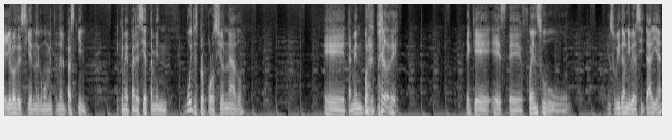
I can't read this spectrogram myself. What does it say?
que yo lo decía en algún momento en el Pasquín, de que me parecía también muy desproporcionado, eh, también por el pelo de, de que este, fue en su, en su vida universitaria.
